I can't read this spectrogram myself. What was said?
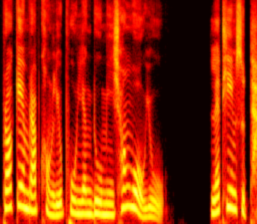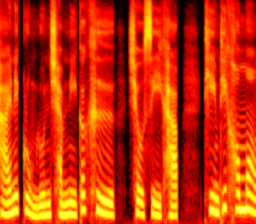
เพราะเกมรับของลิเวอร์พูลยังดูมีช่องโหว่อยู่ และทีมสุดท้ายในกลุ่มลุ้นแชมป์นี้ก็คือเชลซีครับ ทีมที่เขามอง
